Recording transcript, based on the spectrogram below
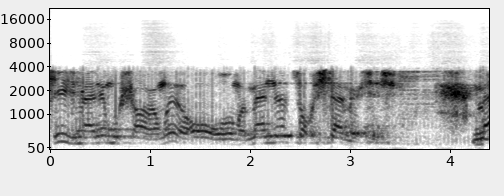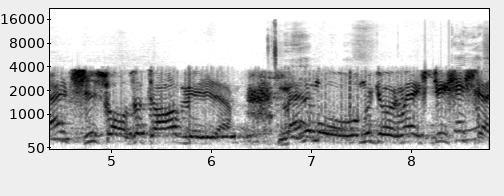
siz mənim uşağımı, oğlumu məndən çox istəmirsiniz. Mən sizin sualınıza cavab verirəm. Mənim oğlumu görmək istəyirsinizsə,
